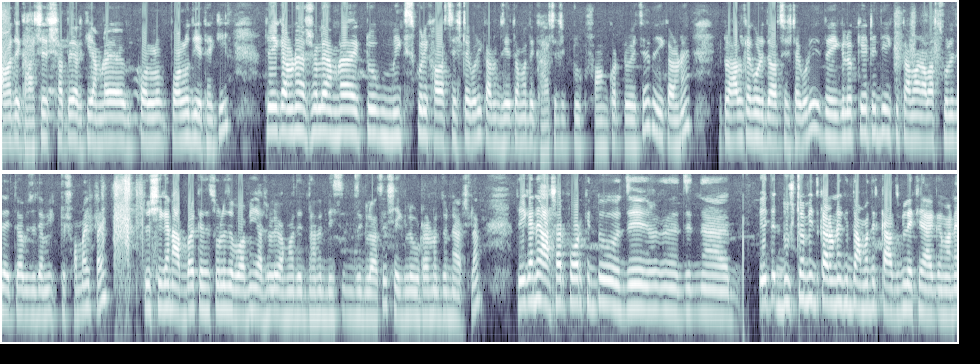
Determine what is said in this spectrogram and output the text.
আমাদের ঘাসের সাথে আর কি আমরা পল, পলও দিয়ে থাকি। তো এই কারণে আসলে আমরা একটু মিক্স করে খাওয়ার চেষ্টা করি। কারণ যেহেতু আমাদের ঘাসের একটু সংকট রয়েছে, তো এই কারণে একটু হালকা করে দেওয়ার চেষ্টা করি। তো এইগুলো কেটে দিয়ে কিন্তু আমার আবার চলে যাইতে হবে যদি আমি একটু সময় পাই। তো সেখানে আব্বার কাছে চলে যাব আমি। আসলে আমাদের ধানের বীজ যেগুলো আছে সেগুলো ওঠানোর জন্য আসলাম। তো এখানে আসার পর কিন্তু যে এদের দুষ্টমির কারণে কিন্তু আমাদের কাজগুলো একে আগে মানে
